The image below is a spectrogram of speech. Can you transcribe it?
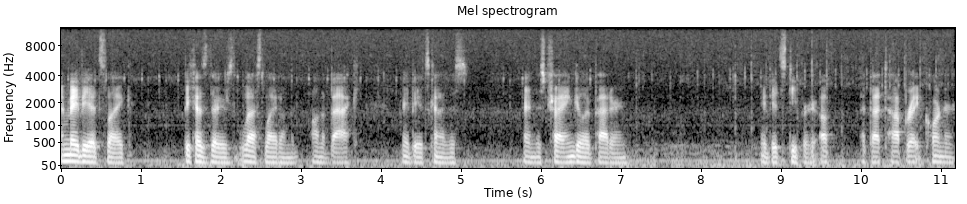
And maybe it's like because there's less light on the on the back, maybe it's kind of this and this triangular pattern. Maybe it's deeper up at that top right corner.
